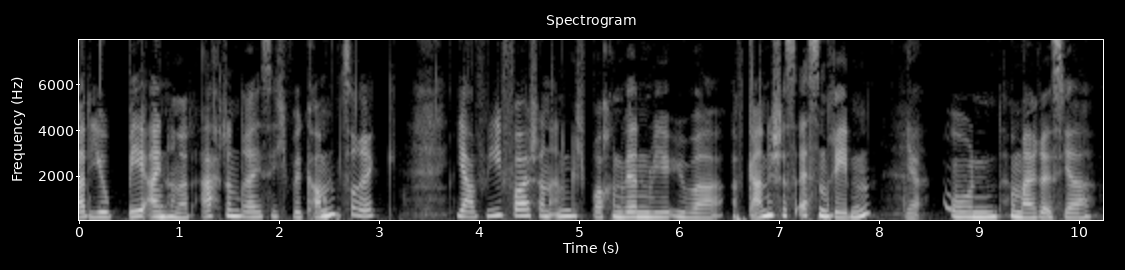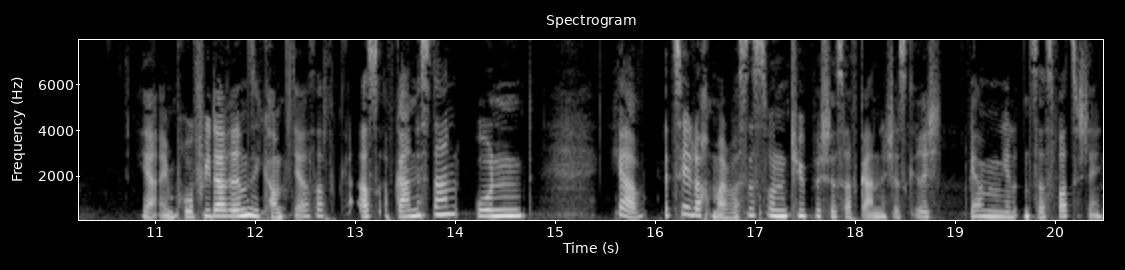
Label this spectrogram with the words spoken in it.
Radio B138. Willkommen zurück. Ja, wie vorher schon angesprochen, werden wir über afghanisches Essen reden. Ja. Und Humaira ist ja, ja ein Profi darin. Sie kommt ja aus, Af aus Afghanistan. Und ja, erzähl doch mal, was ist so ein typisches afghanisches Gericht? Wir haben uns das vorzustellen.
